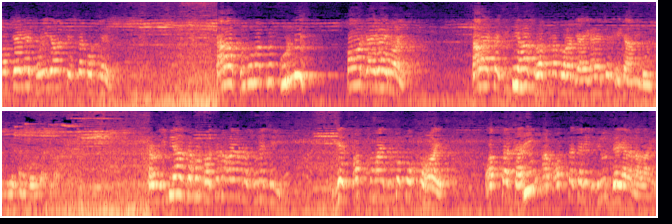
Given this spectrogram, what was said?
সব জায়গায় ছড়িয়ে যাওয়ার চেষ্টা করছেন, তারা শুধুমাত্র কুর্নিশ পাওয়ার জায়গায় নয়, তারা একটা ইতিহাস রচনা করার জায়গায় আছেন, এটা আমি বলছি, এখানে পারলাম কারণ ইতিহাস যখন রচনা হয়, আমরা শুনেছি যে সব সময় দুটো পক্ষ হয়, অত্যাচারী আর অত্যাচারীর বিরুদ্ধে যারা দাঁড়ায়।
